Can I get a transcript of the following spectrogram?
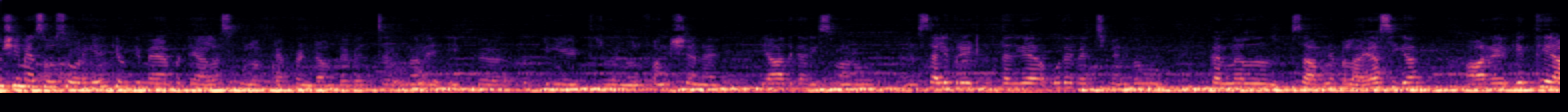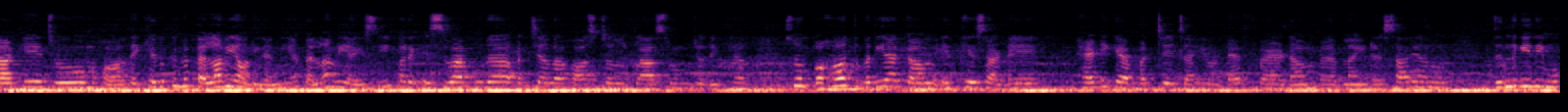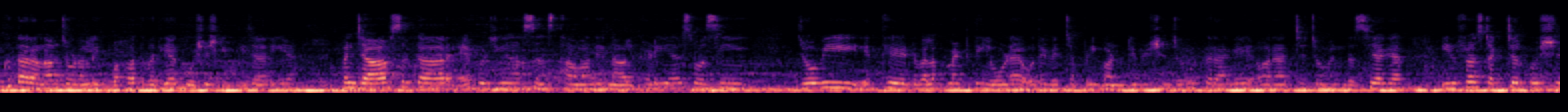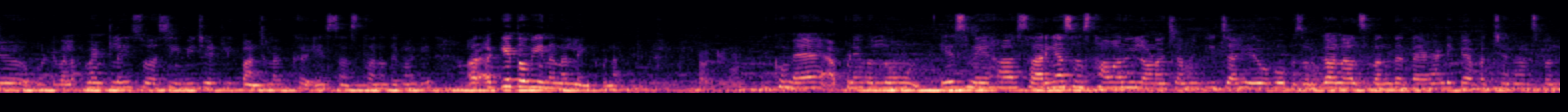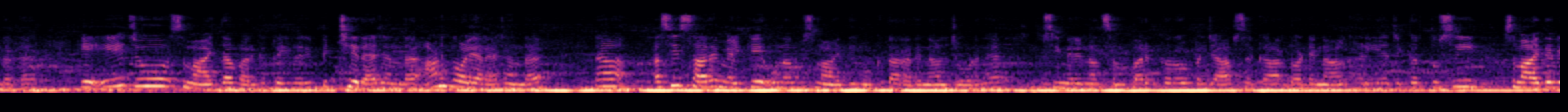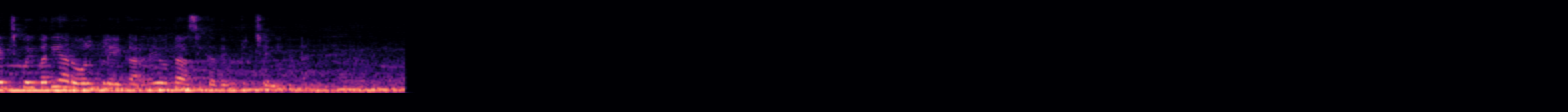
ਖੁਸ਼ੀ ਮਹਿਸੂਸ ਹੋ ਰਹੀ ਹੈ ਕਿਉਂਕਿ ਮੈਂ Patiala school of deaf and dumb ਦੇ ਵਿੱਚ ਉਹਨਾਂ ਦੇ ਇੱਕ 58th ਜੋ ਐਨੂਅਲ ਫੰਕਸ਼ਨ ਹੈ, ਯਾਦਗਾਰੀ ਸਮਾਰੋਹ ਸੈਲੀਬ੍ਰੇਟ ਕੀਤਾ ਗਿਆ। ਉਹਦੇ ਵਿੱਚ ਮੈਨੂੰ ਕਰਨਲ ਸਾਹਿਬ ਨੇ ਬੁਲਾਇਆ ਸੀਗਾ ਔਰ ਇੱਥੇ ਆ ਕੇ ਜੋ ਮਾਹੌਲ ਦੇਖਿਆ, ਕਿਉਂਕਿ ਮੈਂ ਪਹਿਲਾਂ ਵੀ ਆਉਂਦੀ ਰਹਿੰਦੀ ਹਾਂ, ਪਹਿਲਾਂ ਵੀ ਆਈ ਸੀ, ਪਰ ਇਸ ਵਾਰ ਪੂਰਾ ਬੱਚਿਆਂ ਦਾ ਹੌਸਟਲ ਕਲਾਸਰੂਮ ਜੋ ਦੇਖਿਆ, ਸੋ ਬਹੁਤ ਵਧੀਆ ਕੰਮ ਇੱਥੇ ਸਾਡੇ ਹੈਂਡੀਕੈਪ ਬੱਚੇ, ਚਾਹੇ ਉਹ ਡੈਫ ਹੈ ਡੰਬ ਹੈ ਬਲਾਈਂਡ ਹੈ, ਸਾਰਿਆਂ ਨੂੰ ਜ਼ਿੰਦਗੀ ਦੀ ਮੁੱਖ ਧਾਰਾ ਨਾਲ ਜੋੜਨ ਲਈ ਬਹੁਤ ਵਧੀਆ ਕੋਸ਼ਿਸ਼ ਕੀਤੀ ਜਾ ਰਹੀ ਹੈ। ਪੰਜਾਬ ਸਰਕਾਰ ਇਹੋ ਜਿਹੀਆਂ ਸੰਸਥਾਵਾਂ ਦੇ ਨਾਲ ਖੜੀ ਹੈ, ਸੋ ਅਸੀਂ ਜੋ ਵੀ ਇੱਥੇ ਡਿਵੈਲਪਮੈਂਟ ਦੀ ਲੋੜ ਹੈ, ਉਹਦੇ ਵਿੱਚ ਆਪਣੀ ਕੰਟਰੀਬਿਊਸ਼ਨ ਜ਼ਰੂਰ ਕਰਾਂਗੇ ਔਰ ਅੱਜ ਜੋ ਮੈਨੂੰ ਦੱਸਿਆ ਗਿਆ ਇਨਫਰਾਸਟ੍ਰਕਚਰ ਕੁਝ ਡਿਵੈਲਪਮੈਂਟ ਲਈ, ਸੋ ਅਸੀਂ ਇਮੀਡੀਏਟਲੀ 5 ਲੱਖ ਇਸ ਸੰਸਥਾ ਨੂੰ ਦੇਵਾਂਗੇ ਔਰ ਅੱਗੇ ਤੋਂ ਵੀ ਇਹਨਾਂ ਨਾਲ ਲਿੰਕ ਬਣਾ ਕੇ ਰੱਖਾਂਗੇ। ਦੇਖੋ, ਮੈਂ ਆਪਣੇ ਵੱਲੋਂ ਇਹ ਸੁਨੇਹਾ ਸਾਰੀਆਂ ਸੰਸਥਾਵਾਂ ਨੂੰ ਹੀ ਲਾਉਣਾ ਚਾਹਾਂਗੀ, ਚਾਹੇ ਉਹ ਬਜ਼ੁਰਗਾਂ ਨਾਲ ਸੰਬੰਧਿਤ ਹੈ ਹੈਂਡੀਕੈਪ ਬੱਚਿਆਂ ਨਾਲ ਸੰਬੰਧਿਤ ਹੈ, ਕਿ ਇਹ ਜੋ ਸਮਾਜ ਦਾ ਵਰਗ ਕਈ ਵਾਰੀ ਪਿੱਛੇ ਰਹਿ ਜਾਂਦਾ ਅਣਗੌਲਿਆ ਰਹਿ ਜਾਂਦਾ ਤਾਂ ਅਸੀਂ ਸਾਰੇ ਮਿਲ ਕੇ ਉਹਨਾਂ ਨੂੰ ਸਮਾਜ ਦੀ ਮੁੱਖ ਧਾਰਾ ਦੇ ਨਾਲ ਜੋੜਨਾ ਹੈ। ਤੁਸੀਂ ਮੇਰੇ ਨਾਲ ਸੰਪਰਕ ਕਰੋ, ਪੰਜਾਬ ਸਰਕਾਰ ਤੁਹਾਡੇ ਨਾਲ ਖੜੀ ਹੈ। ਜੇਕਰ ਤੁਸੀਂ ਸਮਾਜ ਦੇ ਵਿੱਚ ਕੋਈ ਵਧੀਆ ਰੋਲ ਪਲੇ ਕਰ ਰਹੇ ਹੋ, ਤਾਂ ਅਸੀਂ ਕਦੇ ਵੀ ਪਿੱਛੇ ਨਹੀਂ ਹਟਾਂਗੇ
